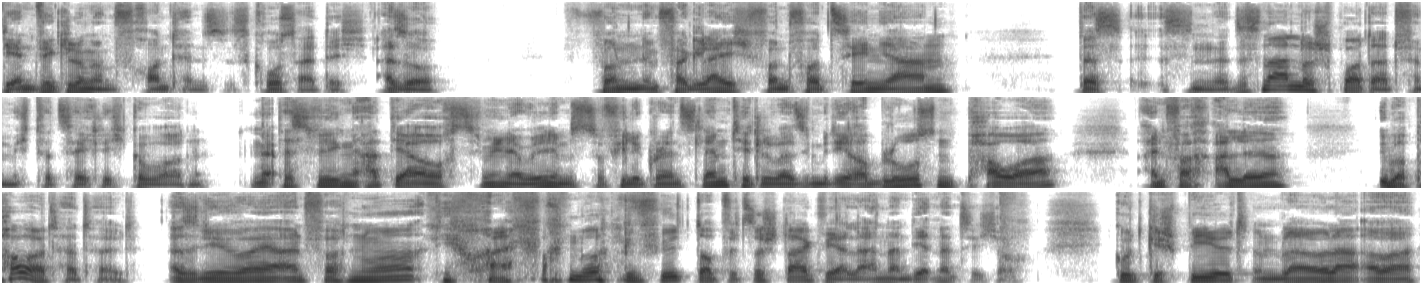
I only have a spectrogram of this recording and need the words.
die Entwicklung im Frontend ist großartig. Also von im Vergleich von vor zehn Jahren, das ist, eine, das ist eine andere Sportart für mich tatsächlich geworden. Ja. Deswegen hat ja auch Serena Williams so viele Grand Slam-Titel, weil sie mit ihrer bloßen Power einfach alle überpowered hat halt. Also die war ja einfach nur, die war einfach nur gefühlt doppelt so stark wie alle anderen. Die hat natürlich auch gut gespielt und bla bla, aber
